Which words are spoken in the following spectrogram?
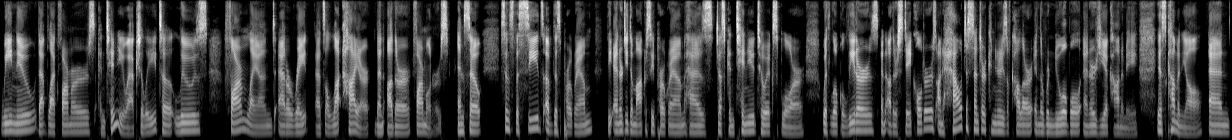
We knew that Black farmers continue actually to lose farmland at a rate that's a lot higher than other farm owners. And so, since the seeds of this program, the Energy Democracy Program has just continued to explore with local leaders and other stakeholders on how to center communities of color in the renewable energy economy. Is coming, y'all. And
